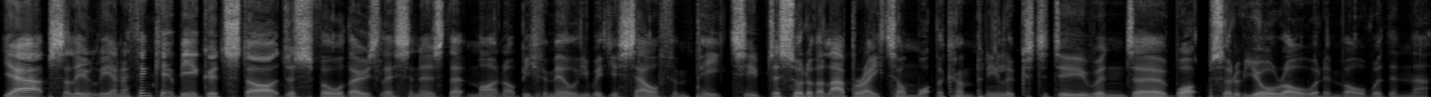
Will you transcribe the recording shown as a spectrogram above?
Yeah, absolutely, and I think it'd be a good start just for those listeners that might not be familiar with yourself and Peak to just sort of elaborate on what the company looks to do and uh, what sort of your role would involve within that.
